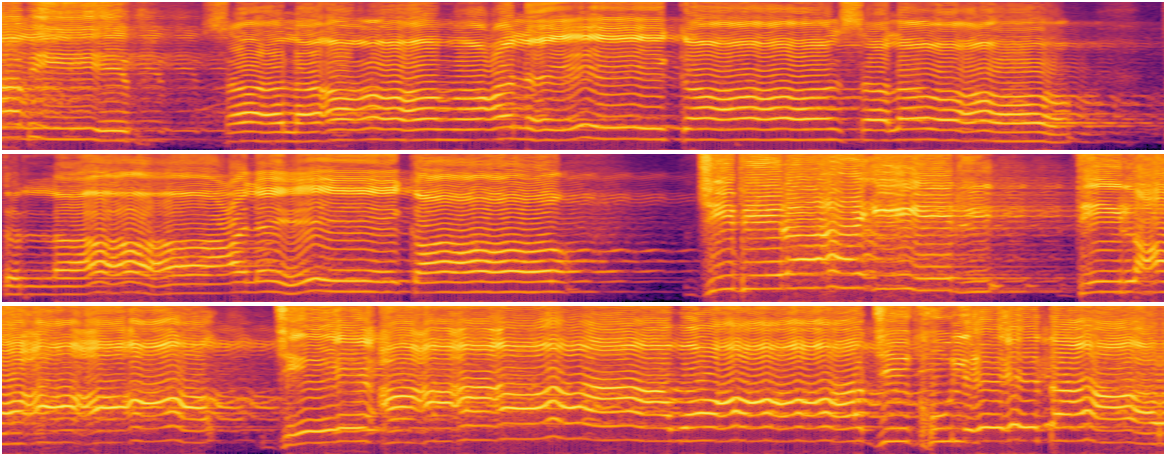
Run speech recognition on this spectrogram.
হাবিব। সালাম আলাইকা সালাওয়াতুল্লাহ আলাইকা। জিবিরাইল দিলা যে আওয়াজ খুলে দাও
